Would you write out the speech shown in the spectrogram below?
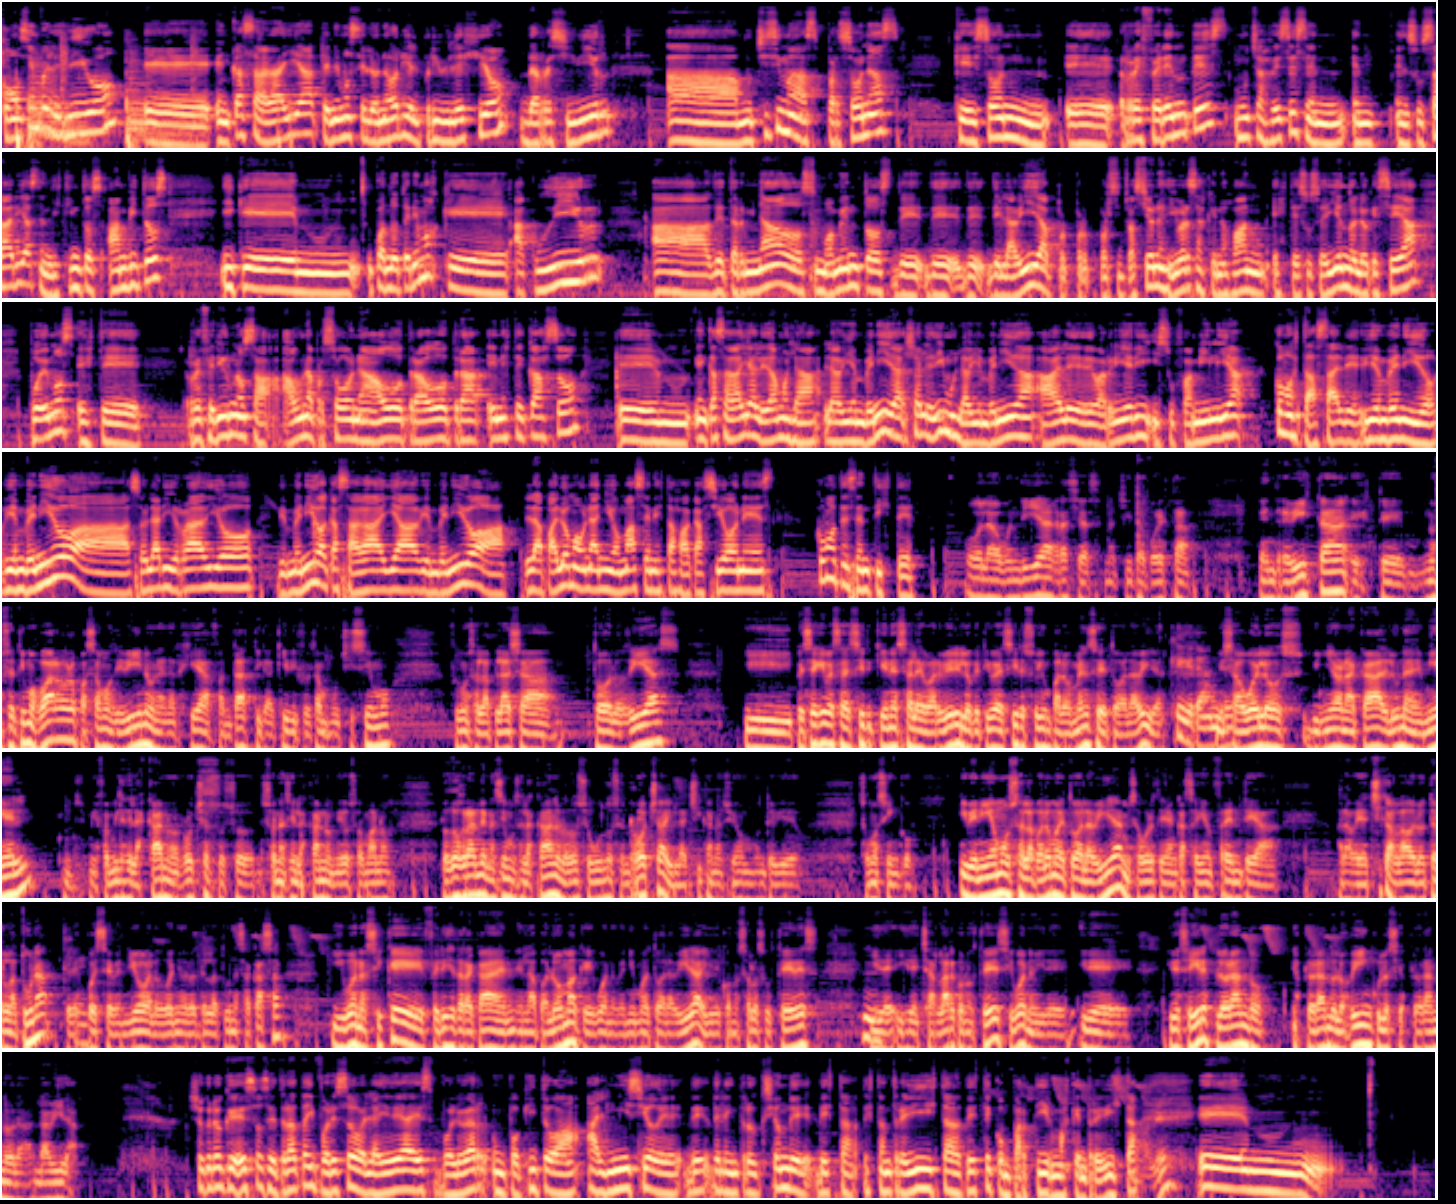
Como siempre les digo, eh, en Casa Gaia tenemos el honor y el privilegio de recibir a muchísimas personas que son eh, referentes muchas veces en, sus áreas, en distintos ámbitos, y que mm, cuando tenemos que acudir a determinados momentos de, la vida por, situaciones diversas que nos van este, sucediendo, lo que sea, podemos este, referirnos a, una persona, a otra, a otra. En este caso, eh, en Casa Gaia le damos la, bienvenida, ya le dimos la bienvenida a Ale de Barbieri y su familia. ¿Cómo estás, Ale? Bienvenido. Bienvenido a Solari Radio, bienvenido a Casa Gaia, bienvenido a La Paloma un año más en estas vacaciones. ¿Cómo te sentiste? Hola, buen día. Gracias, Nachita, por esta entrevista. Este, nos sentimos bárbaros, pasamos divino, una energía fantástica aquí, disfrutamos muchísimo. Fuimos a la playa todos los días. Y pensé que ibas a decir quién es Ale Barbieri y lo que te iba a decir es soy un palomense de toda la vida. Qué grande. Mis abuelos vinieron acá de luna de miel. Mi familia es de Las Canos, Rocha. Yo, yo, nací en Las Canos, mis dos hermanos, los dos grandes nacimos en Las Canos, los dos segundos en Rocha y la chica nació en Montevideo. Somos cinco. Y veníamos a La Paloma de toda la vida. Mis abuelos tenían casa ahí enfrente a, a la Bahía Chica, al lado del Hotel La Tuna, que después se vendió a los dueños del Hotel La Tuna esa casa. Y bueno, así que feliz de estar acá en, La Paloma, que bueno, venimos de toda la vida y de conocerlos a ustedes y, de, y, de, charlar con ustedes y bueno, y de, y de, y de seguir explorando, explorando los vínculos y explorando la, la vida. Yo creo que eso se trata y por eso la idea es volver un poquito al inicio de, de, la introducción de, esta, esta, entrevista, de este compartir más que entrevista. Vale. Eh,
